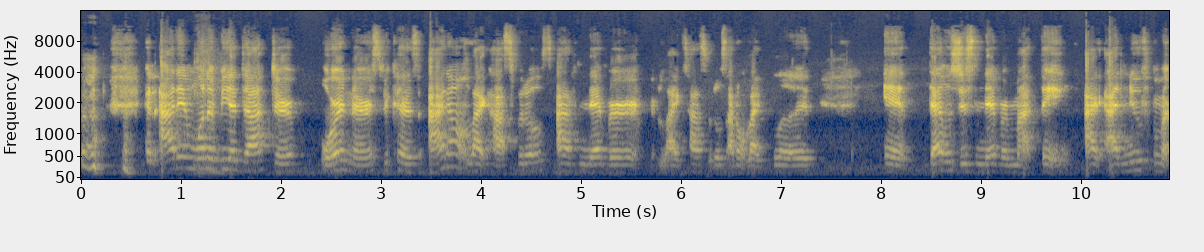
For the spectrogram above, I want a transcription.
and I didn't want to be a doctor or a nurse because I don't like hospitals. I've never liked hospitals. I don't like blood and that was just never my thing. I, I, knew from an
